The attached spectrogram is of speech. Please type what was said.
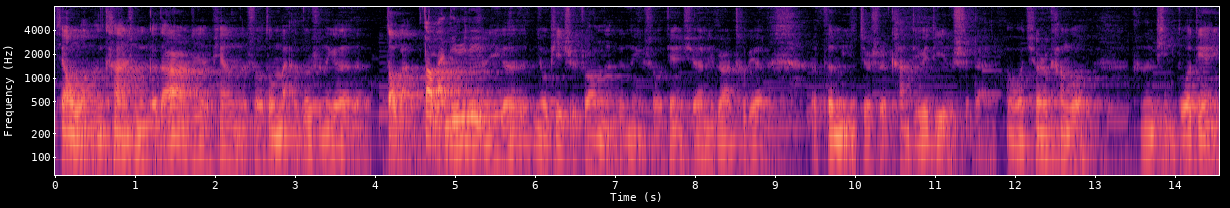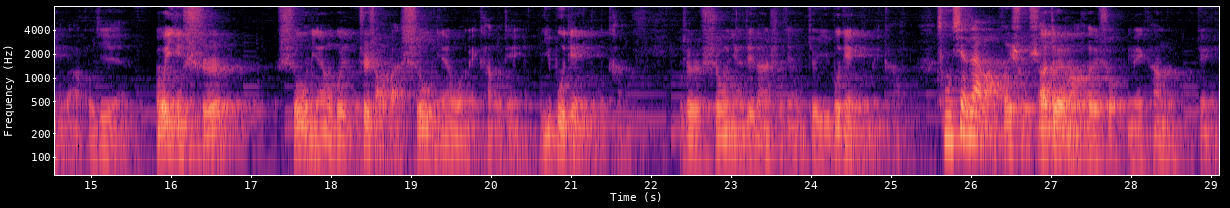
像我们看什么葛达尔这些片子的时候，都买的都是那个盗版盗版 DVD 就是一个牛皮纸装的。就那个时候，电影学院那边特别呃分明，就是看 DVD 的时代。我确实看过，可能挺多电影吧，估计我已经十。十五年，我估计至少吧，十五年我没看过电影，一部电影都不看，就是十五年这段时间，就一部电影都没看。从现在往回数是吧？啊，对，往回数，没看过电影，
